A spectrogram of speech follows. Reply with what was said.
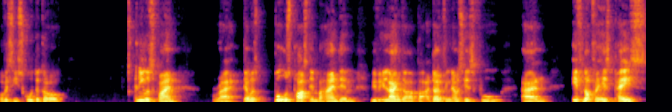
Obviously, he scored the goal, and he was fine. Right, there was balls passed in behind him with Elanga, but I don't think that was his fault. And if not for his pace,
